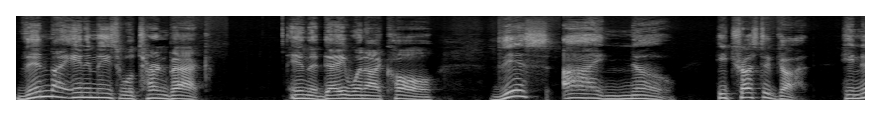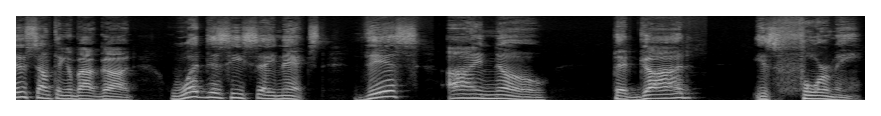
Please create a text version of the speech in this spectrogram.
Then my enemies will turn back in the day when I call. This I know. He trusted God. He knew something about God. What does he say next? This I know that God is for me.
